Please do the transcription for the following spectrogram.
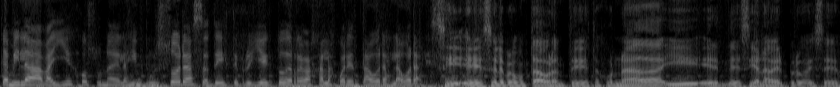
Camila Vallejos, una de las impulsoras de este proyecto de rebajar las 40 horas laborales. Sí, eh, se le preguntaba durante esta jornada y eh, decían, a ver, pero ese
